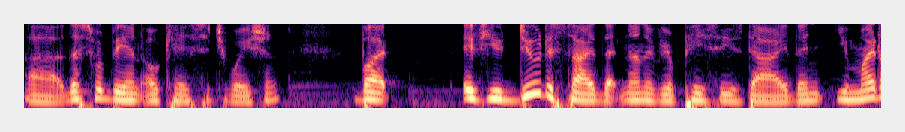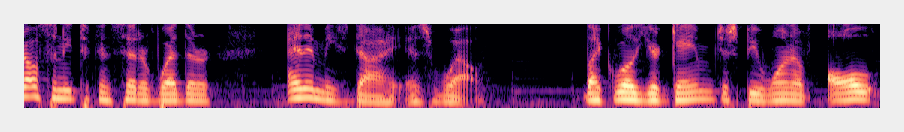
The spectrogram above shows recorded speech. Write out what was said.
uh, this would be an okay situation. But if you do decide that none of your PCs die, then you might also need to consider whether enemies die as well. Like, will your game just be one of all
